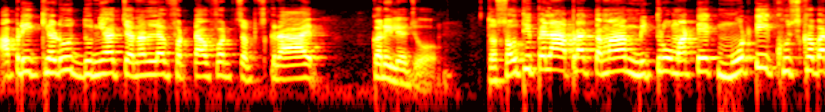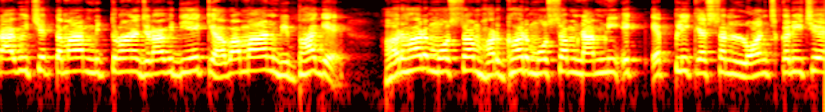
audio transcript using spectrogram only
આપણી ખેડૂત દુનિયા ચેનલને ફટાફટ સબસ્ક્રાઇબ કરી લેજો. તો સૌથી પહેલાં આપણા તમામ મિત્રો માટે એક મોટી ખુશખબર આવી છે. તમામ મિત્રોને જણાવી દઈએ કે હવામાન વિભાગે હર હર મોસમ, હર ઘર મોસમ નામની એક એપ્લિકેશન લોન્ચ કરી છે.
